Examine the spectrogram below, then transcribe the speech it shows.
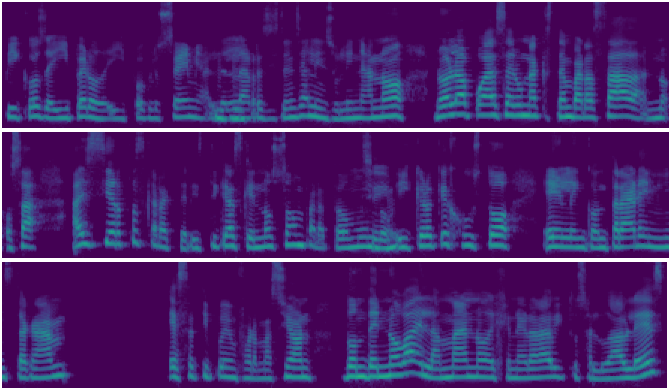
picos de hiper o de hipoglucemia. La resistencia a la insulina no, no lo puede hacer una que está embarazada. No, o sea, hay ciertas características que no son para todo mundo. Y creo que justo el encontrar en Instagram ese tipo de información donde no va de la mano de generar hábitos saludables,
